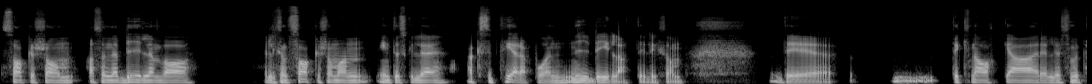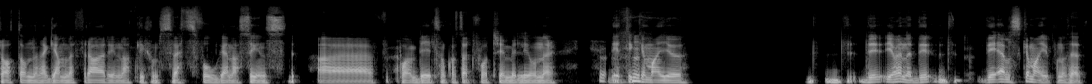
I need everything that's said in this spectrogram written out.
saker som, alltså när bilen var, liksom saker som man inte skulle acceptera på en ny bil. Att det, liksom, det, det knakar eller som vi pratade om den här gamla Ferrarin, att liksom svetsfogarna syns uh, på en bil som kostar 2-3 miljoner. Det tycker man ju det, jag vet inte, det, det, älskar man ju på något sätt.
